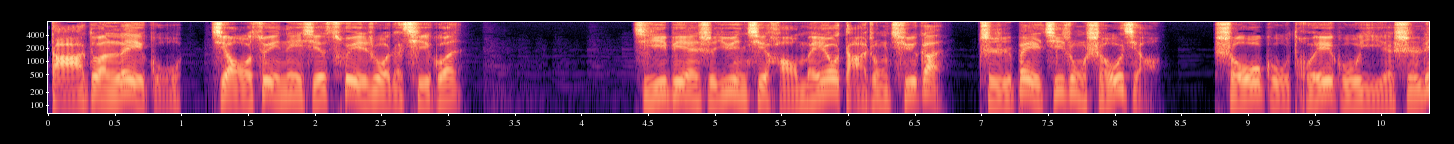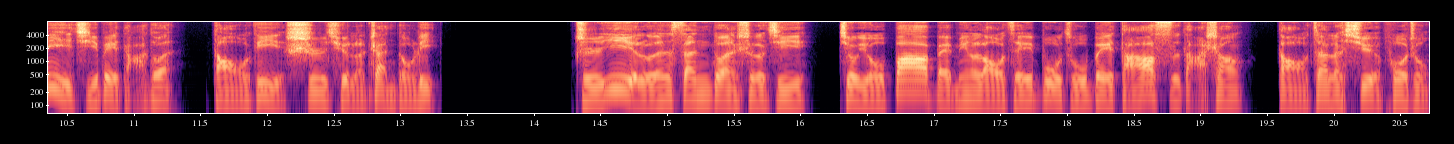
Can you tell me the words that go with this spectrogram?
打断肋骨，绞碎那些脆弱的器官。即便是运气好，没有打中躯干，只被击中手脚，手骨、腿骨也是立即被打断，倒地，失去了战斗力。只一轮三段射击，就有八百名老贼部族被打死打伤，倒在了血泊中。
